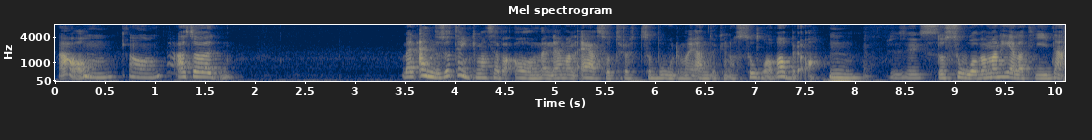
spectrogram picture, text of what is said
Ja, Mm, ja. alltså. Men ändå så tänker man sig bara, ja men när man är så trött så borde man ju ändå kunna sova bra. Mm, precis. Då sover man hela tiden.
